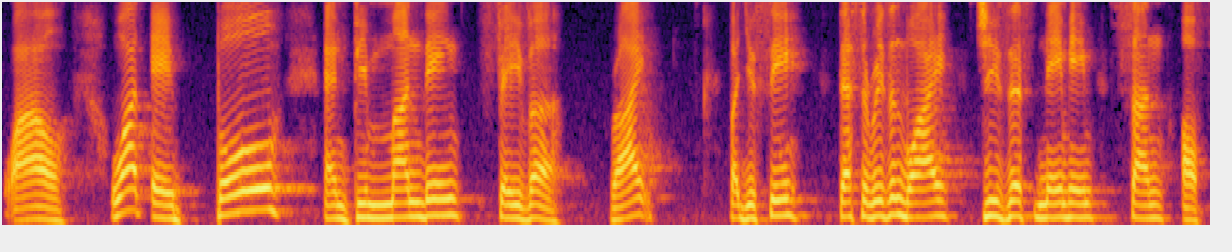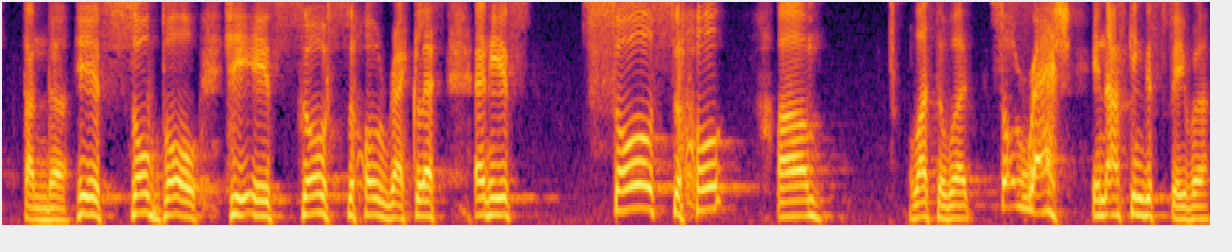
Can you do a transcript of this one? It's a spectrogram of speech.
Wow. What a bold and demanding favor, right? But you see, that's the reason why Jesus named him son of thunder. He is so bold. He is so, so reckless. And he is so, so, um, what's the word? So rash in asking this favor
